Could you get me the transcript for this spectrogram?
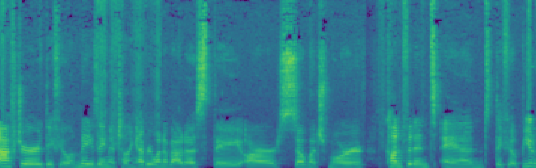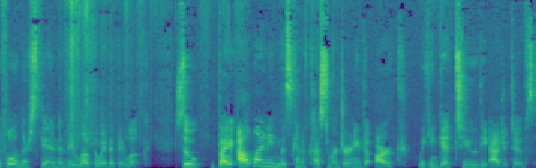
after they feel amazing, they're telling everyone about us, they are so much more confident and they feel beautiful in their skin and they love the way that they look. So, by outlining this kind of customer journey, the arc, we can get to the adjectives.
